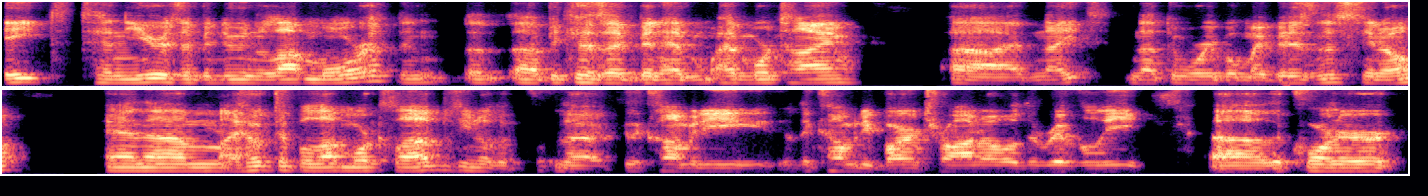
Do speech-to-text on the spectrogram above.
eight, 10 years, I've been doing a lot more than uh, uh because I've been had, had more time uh, at night, not to worry about my business, you know. And um, I hooked up a lot more clubs, you know, the, the, the comedy, the comedy bar in Toronto, the Rivoli, uh, the Corner,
